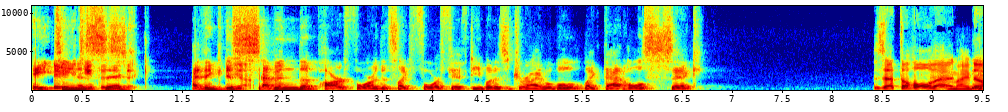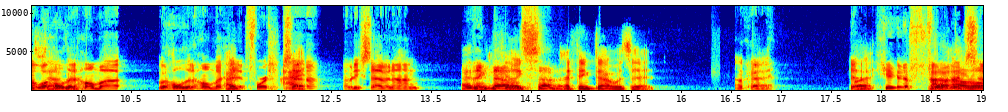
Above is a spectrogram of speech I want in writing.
18 18th is sick. I think is Yeah. seven the par four that's like 450, but it's drivable. Like that hole's sick. Is that the hole Yeah, that might no? be What hole did seven. Homa? What hole did Homa hit I- at four seventy seven on? I think that feel was like- seven. I think that was it. Okay. But- he hit a I four don't, I don't know,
